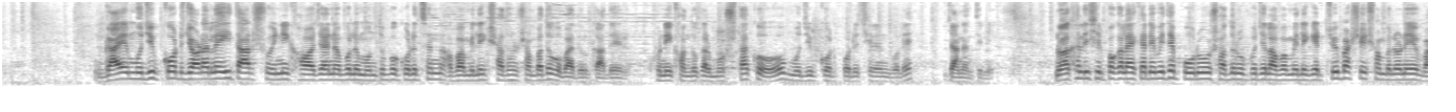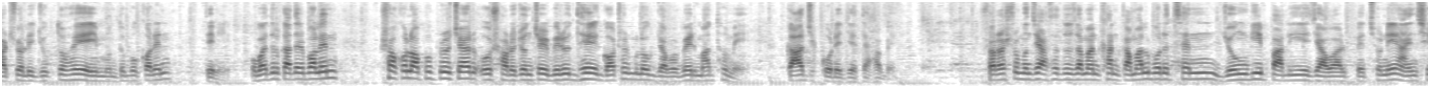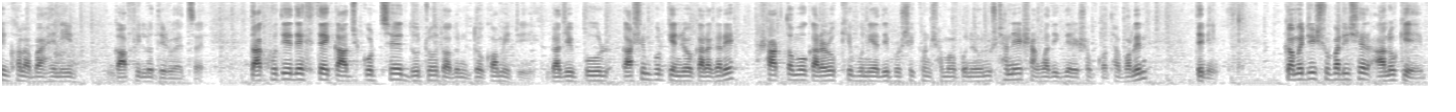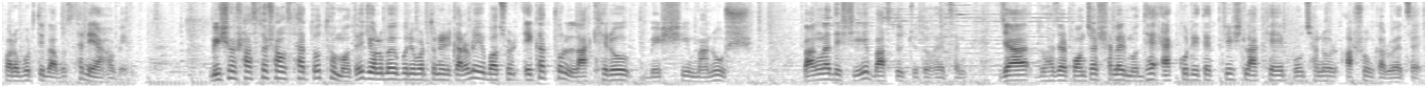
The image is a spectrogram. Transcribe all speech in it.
গায়ে মুজিব কোট জড়ালেই তার সৈনিক হওয়া যায় না বলে মন্তব্য করেছেন আওয়ামী লীগ সাধারণ সম্পাদক ওবায়দুল কাদের। খুনি খন্দকার মোশতাকও মুজিব কোট পড়েছিলেন বলে জানান তিনি। নোয়াখালী শিল্পকলা একাডেমিতে পৌর সদর উপজেলা আওয়ামী লীগের ত্রিবার্ষিক সম্মেলনে ভার্চুয়ালি যুক্ত হয়ে এই মন্তব্য করেন তিনি। ওবায়দুল কাদের বলেন, সকল অপপ্রচার ও ষড়যন্ত্রের বিরুদ্ধে গঠনমূলক জবাবের মাধ্যমে কাজ করে যেতে হবে। স্বরাষ্ট্রমন্ত্রী আসাদুজ্জামান খান কামাল বলেছেন, জঙ্গি পালিয়ে যাওয়ার পেছনে আইনশৃঙ্খলা বাহিনীর গাফিলতি রয়েছে। তা খতিয়ে দেখতে কাজ করছে দুটো তদন্ত কমিটি। গাজীপুর, কাশিমপুর কেন্দ্রীয় কারাগারে ষাটতম কারারক্ষী বুনিয়াদী প্রশিক্ষণ সমাপনী অনুষ্ঠানে সাংবাদিকদের এসব কথা বলেন তিনি। কমিটির সুপারিশের আলোকে পরবর্তী ব্যবস্থা নেওয়া হবে। বিশ্ব স্বাস্থ্য সংস্থার তথ্য মতে, জলবায়ু পরিবর্তনের কারণে এবছর একাত্তর লাখেরও বেশি মানুষ বাংলাদেশি বাস্তুচ্যুত হয়েছেন, যা দু হাজার পঞ্চাশ সালের মধ্যে এক কোটি তেত্রিশ লাখে পৌঁছানোর আশঙ্কা রয়েছে।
